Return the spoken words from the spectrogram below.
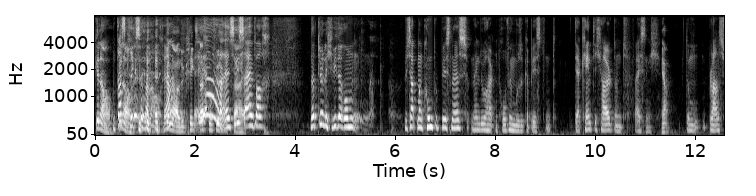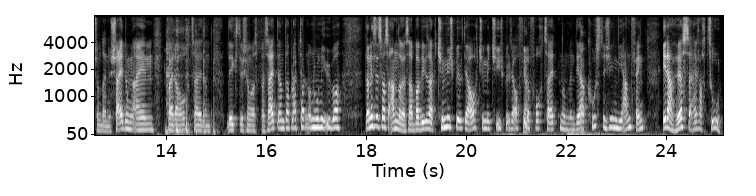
genau. Und das genau. kriegst du dann auch, ja? genau, du kriegst das, wofür ja, du es ist einfach natürlich wiederum, wie sagt man, Kumpelbusiness, wenn du halt ein Profimusiker bist und der kennt dich halt und weiß nicht. Ja. Du planst schon deine Scheidung ein bei der Hochzeit und legst dir schon was beiseite und da bleibt halt noch ein Huni über. Dann ist es was anderes. Aber wie gesagt, Jimmy spielt ja auch, Jimmy G spielt ja auch viel Ja. auf Hochzeiten und wenn der Ja. akustisch irgendwie anfängt, ey, da hörst du einfach zu.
